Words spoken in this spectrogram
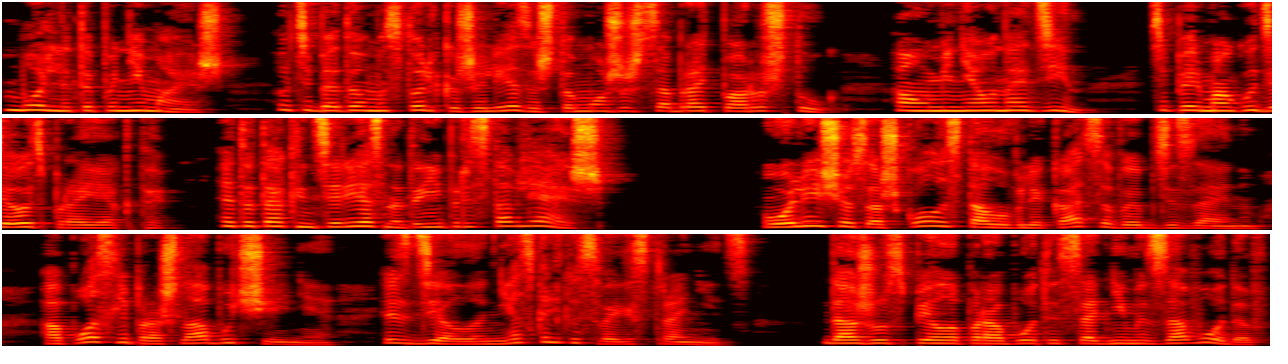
«Больно ты понимаешь. У тебя дома столько железа, что можешь собрать пару штук, а у меня он один. Теперь могу делать проекты. Это так интересно, ты не представляешь». Оля еще со школы стала увлекаться веб-дизайном, а после прошла обучение, сделала несколько своих страниц. Даже успела поработать с одним из заводов,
